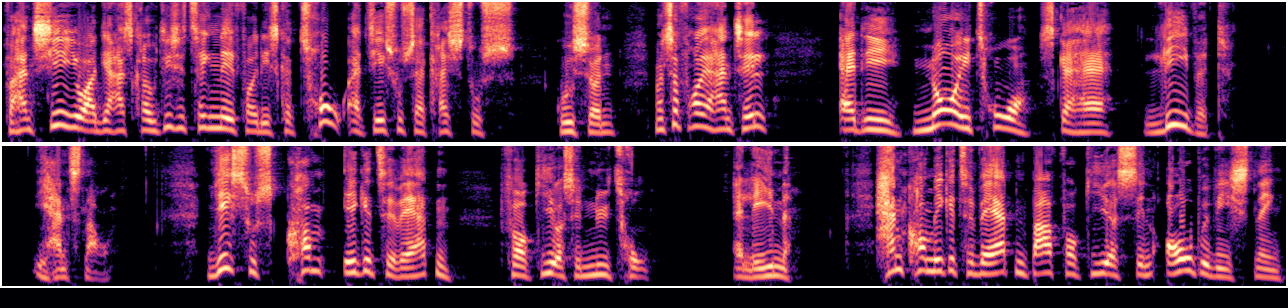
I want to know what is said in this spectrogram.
For han siger jo, at jeg har skrevet disse ting ned, for at I skal tro, at Jesus er Kristus, Guds søn. Men så får jeg han til, at I, når I tror, skal have livet i hans navn. Jesus kom ikke til verden for at give os en ny tro alene. Han kom ikke til verden bare for at give os en overbevisning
